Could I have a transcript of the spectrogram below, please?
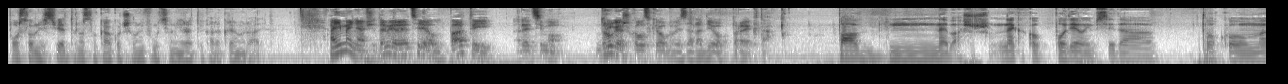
poslovni svijet, odnosno kako će oni funkcionirati kada krenu raditi. A imenjaši, da mi reci, jel pati, recimo, druge školske obveze radi ovog projekta? Pa ne baš. Nekako podijelim si da tokom uh,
